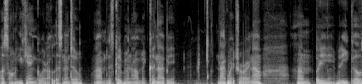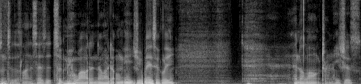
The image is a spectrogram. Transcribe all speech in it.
a song you can't go without listening to. Um, this could be an album, it could not be. Not quite sure right now. Um, but he but he goes into this line and says, "It took me a while to know I don't need you." Basically, in the long term, he's just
